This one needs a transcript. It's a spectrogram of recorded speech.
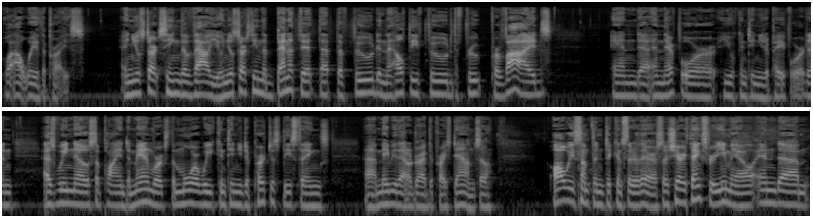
will outweigh the price. And you'll start seeing the value and you'll start seeing the benefit that the food and the healthy food, the fruit provides and uh, and therefore you'll continue to pay for it. And as we know, supply and demand works. The more we continue to purchase these things, uh, maybe that'll drive the price down. So always something to consider there. So Sherry, thanks for your email and um,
